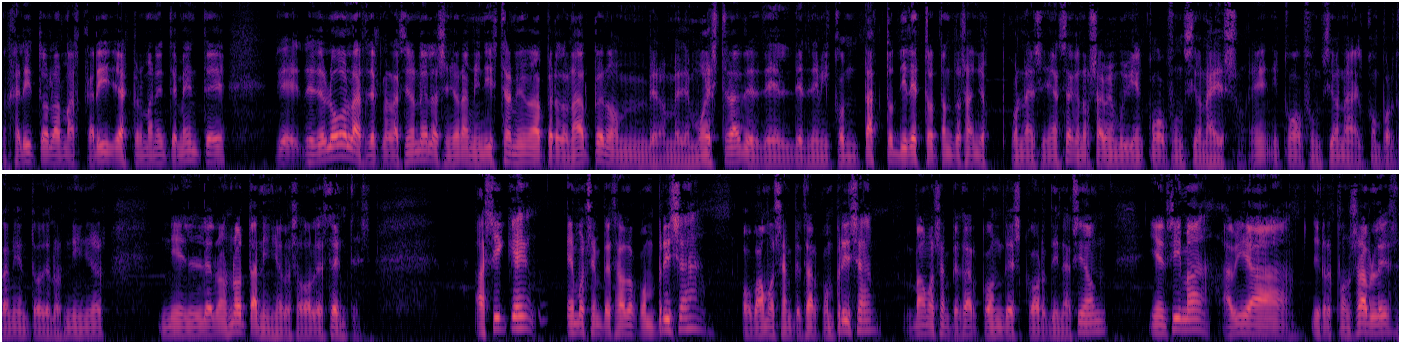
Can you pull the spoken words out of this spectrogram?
Angelito, las mascarillas permanentemente, desde luego las declaraciones de la señora ministra me va a perdonar, pero, me demuestra desde, desde, mi contacto directo tantos años con la enseñanza que no sabe muy bien cómo funciona eso, ¿eh? ni cómo funciona el comportamiento de los niños, ni el de los no tan niños, los adolescentes. Así que hemos empezado con prisa, o vamos a empezar con prisa, vamos a empezar con descoordinación, y encima había irresponsables,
